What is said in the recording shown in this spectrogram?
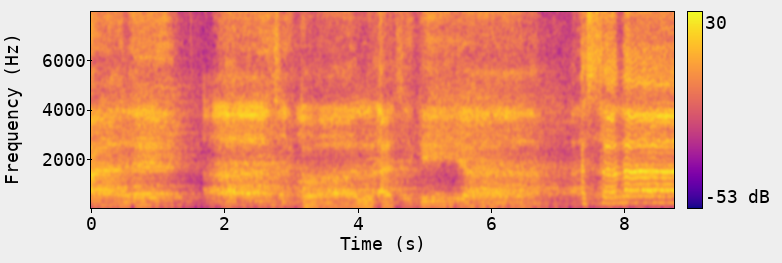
عليك. الأتقياء. السلام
